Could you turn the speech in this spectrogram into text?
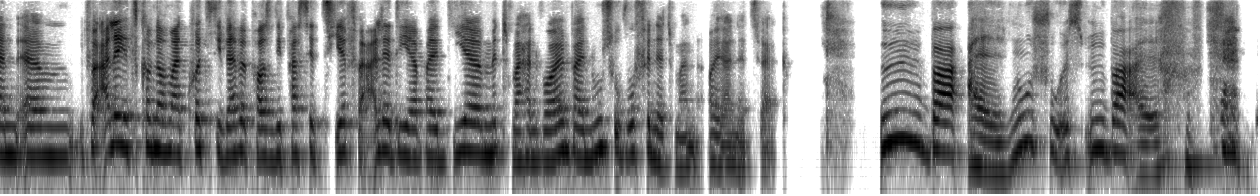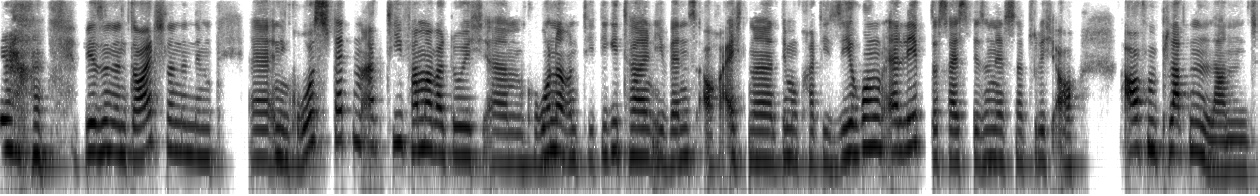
Und, ähm, für alle, jetzt kommt noch mal kurz die Werbepause, die passt jetzt hier für alle, die ja bei dir mitmachen wollen, bei Nushu, wo findet man euer Netzwerk? Überall. Nushu ist überall. wir sind in Deutschland in, dem, äh, in den Großstädten aktiv, haben aber durch ähm, Corona und die digitalen Events auch echt eine Demokratisierung erlebt. Das heißt, wir sind jetzt natürlich auch auf dem platten Land,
